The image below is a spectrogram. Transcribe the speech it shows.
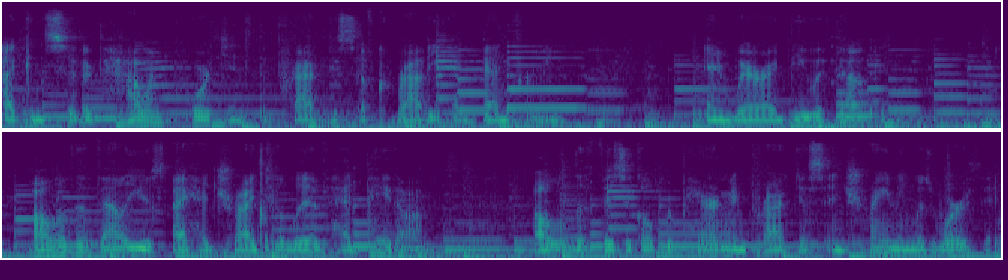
I considered how important the practice of karate had been for me and where I'd be without it. All of the values I had tried to live had paid off. All of the physical preparing and practice and training was worth it,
